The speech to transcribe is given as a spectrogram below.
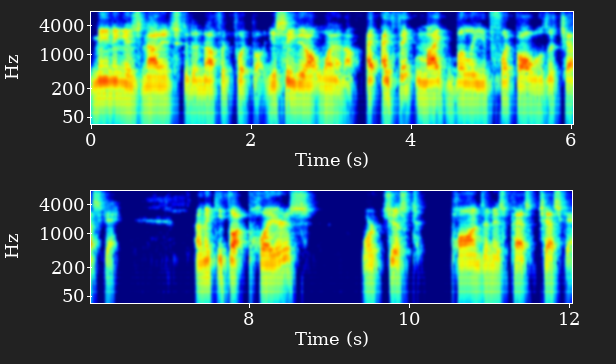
meaning he's not interested enough in football. You see, they don't win enough. I, I think Mike believed football was a chess game. I think he thought players were just pawns in his chess game.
